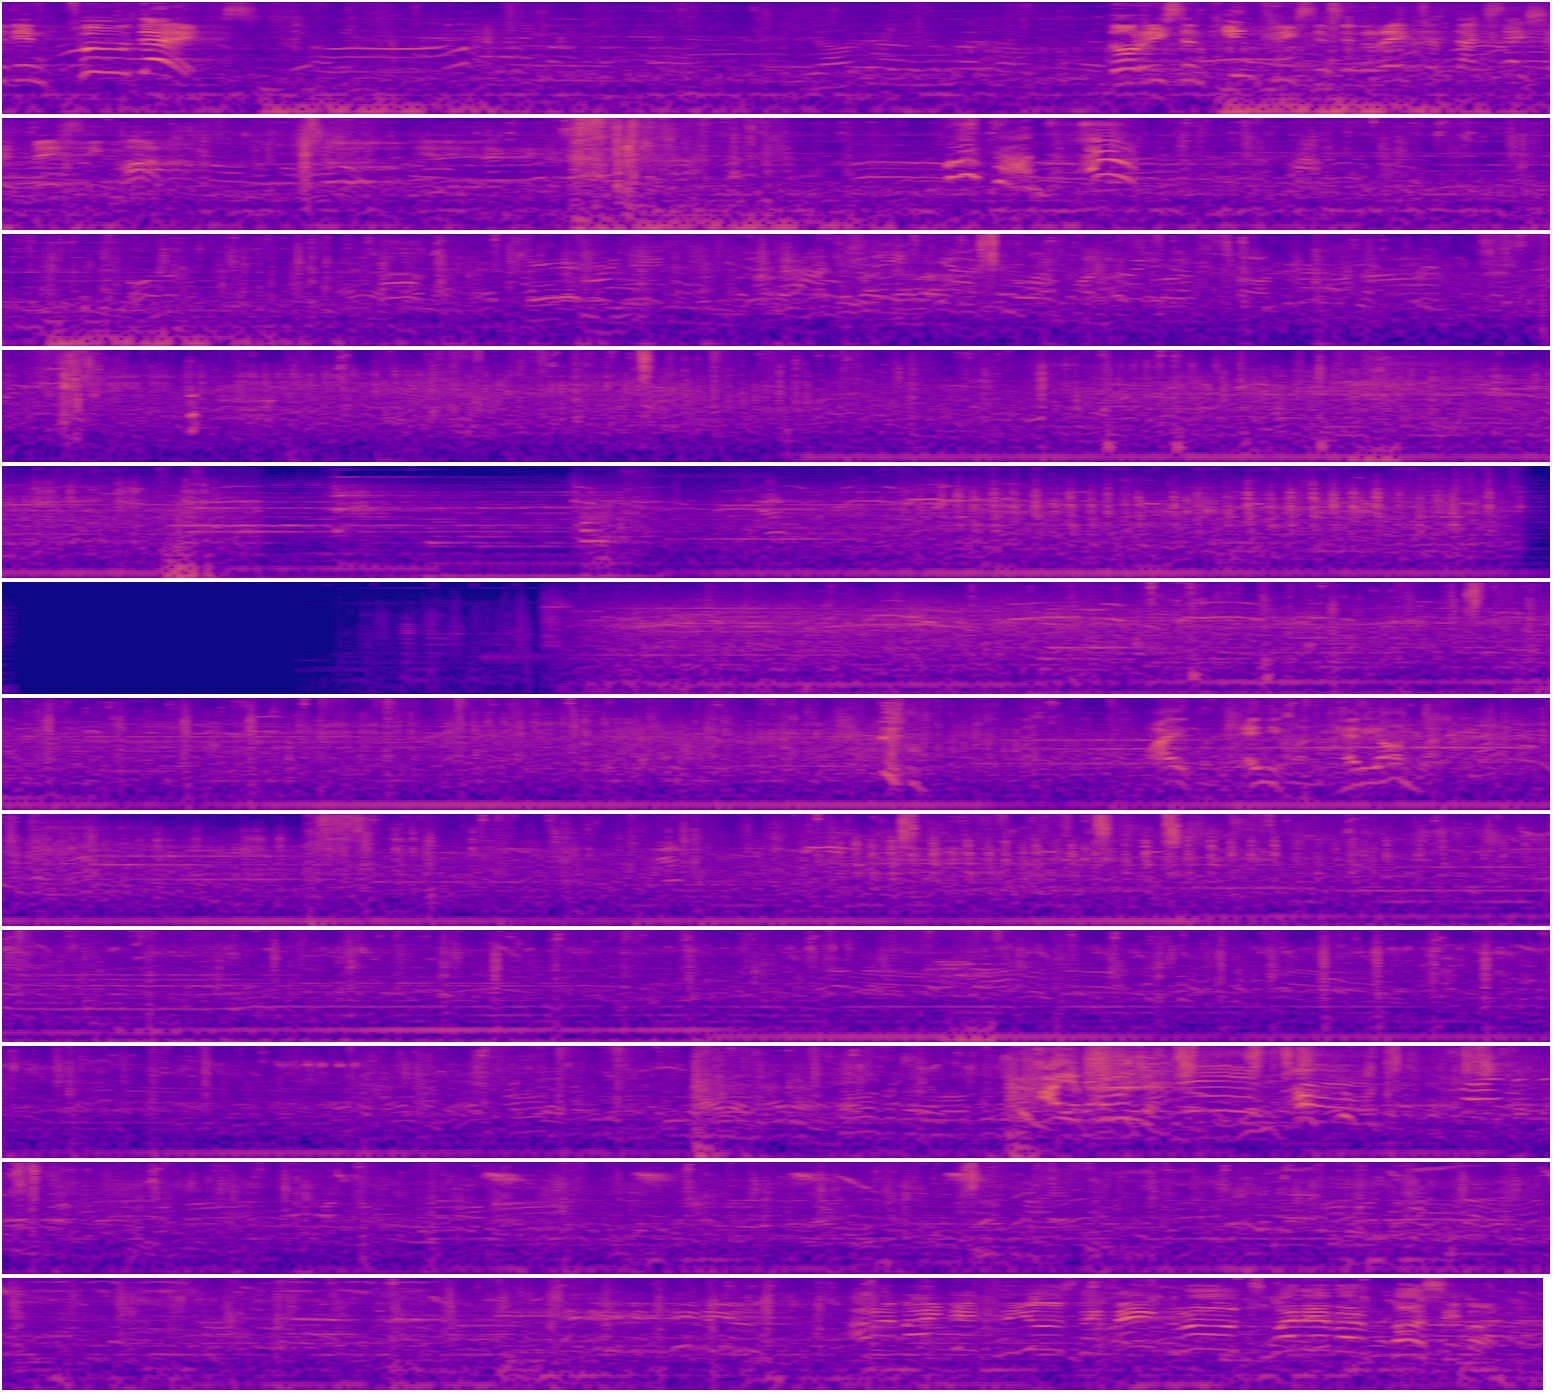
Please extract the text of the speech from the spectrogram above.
Within two days. Though recent increases in rates of taxation may seem harsh, What on earth? Anyone carry on that? Possible.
